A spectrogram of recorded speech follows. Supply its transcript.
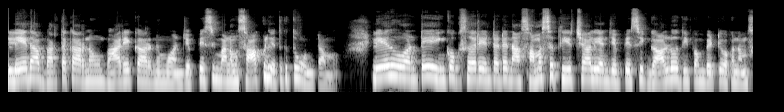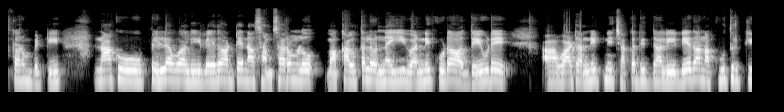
లేదా భర్త కారణము భార్య కారణము అని చెప్పేసి మనం సాకులు ఎతుకుతూ ఉంటాము. లేదు అంటే ఇంకొకసారి ఏంటంటే నా సమస్య తీర్చాలి అని చెప్పేసి గాల్లో దీపం పెట్టి ఒక నమస్కారం పెట్టి నాకు పెళ్ళి అవ్వాలి లేదా అంటే నా సంసారంలో మా కలతలు ఉన్నాయి ఇవన్నీ కూడా దేవుడే వాటన్నిటిని చక్కదిద్దాలి లేదా నా కూతురికి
